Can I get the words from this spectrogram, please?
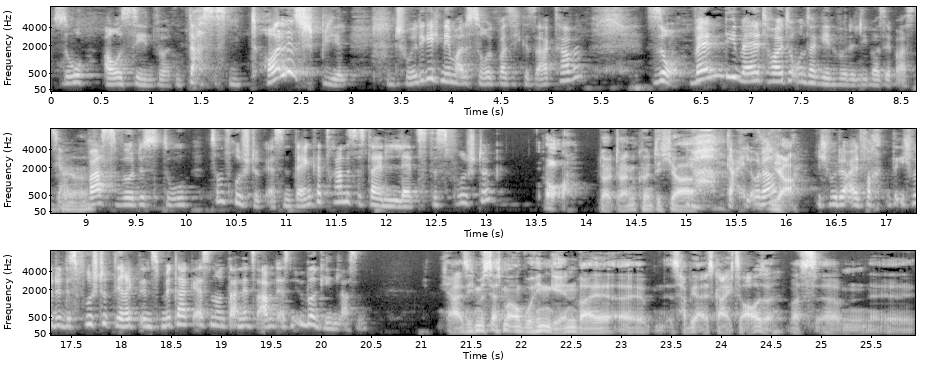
so aussehen würden. Das ist ein tolles Spiel. Entschuldige, ich nehme alles zurück, was ich gesagt habe. So, wenn die Welt heute untergehen würde, lieber Sebastian, ja. was würdest du zum Frühstück essen? Denke dran, es ist dein letztes Frühstück. Oh, na, dann könnte ich ja. Ja, geil, oder? Ja. Ich würde einfach, ich würde das Frühstück direkt ins Mittagessen und dann ins Abendessen übergehen lassen. Ja, also ich müsste erstmal irgendwo hingehen, weil äh, das habe ich alles gar nicht zu Hause. Was, ähm, äh,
